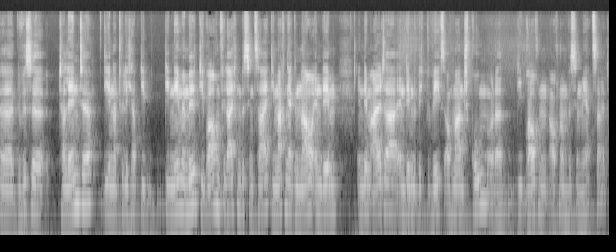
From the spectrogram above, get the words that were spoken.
äh, gewisse Talente, die ihr natürlich habt, die, die nehmen mit, die brauchen vielleicht ein bisschen Zeit, die machen ja genau in dem, in dem Alter, in dem du dich bewegst, auch mal einen Sprung oder die brauchen auch noch ein bisschen mehr Zeit.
